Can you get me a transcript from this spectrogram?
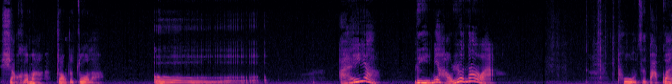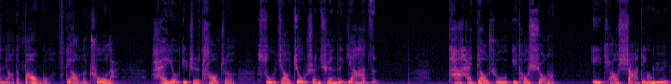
小河马照着做了。哦。哎呀，里面好热闹啊！兔子把鹳鸟的包裹掉了出来，还有一只套着塑胶救生圈的鸭子。它还钓出一头熊、一条沙丁鱼、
